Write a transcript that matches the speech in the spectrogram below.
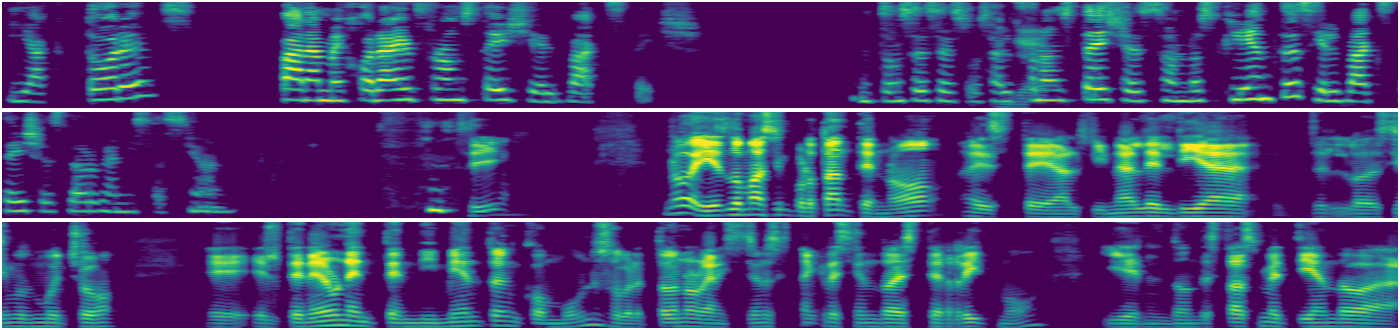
y actores para mejorar el front stage y el backstage. Entonces eso, o sea, el front stage son los clientes y el backstage es la organización. Sí. No, y es lo más importante, ¿no? Este, al final del día, lo decimos mucho, eh, el tener un entendimiento en común, sobre todo en organizaciones que están creciendo a este ritmo y en donde estás metiendo a,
